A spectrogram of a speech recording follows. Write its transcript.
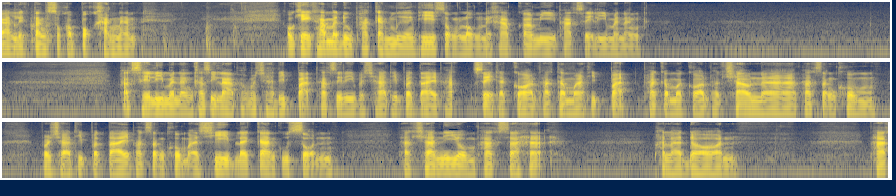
การเลือกตั้งสกปรกครั้งนั้น โอเคครับ มาดูพรรคการเมืองที่ส่งลงนะครับ ก็มีพรรคเสรีมานังพรรคเสรีมานังคศิลาพรรคประชาธิปัตย์พรรคเสรีประชาธิปไตยพรรคเศรษฐกรพรรคธรรมาธิปัตย์พรรคกรรมกรพรรคชาวนาพรรคสังคม ประชาธิปไตยพรรคสังคมอาชีพ และการกุศลพรรคชาตินิยมพรรคสหพลาดอนพรรค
